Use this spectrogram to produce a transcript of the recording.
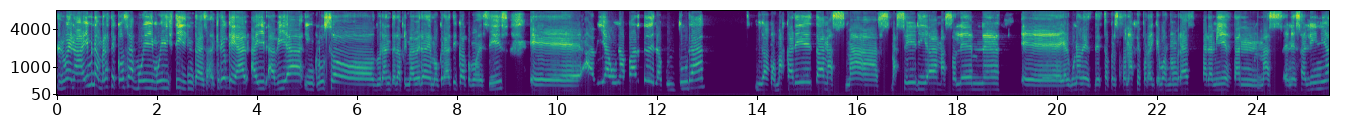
Bueno, ahí me nombraste cosas muy muy distintas. Creo que hay, había incluso durante la primavera democrática, como decís, eh, había una parte de la cultura, digamos, más careta, más, más, más seria, más solemne. Eh, algunos de, de estos personajes por ahí que vos nombrás, para mí están más en esa línea,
